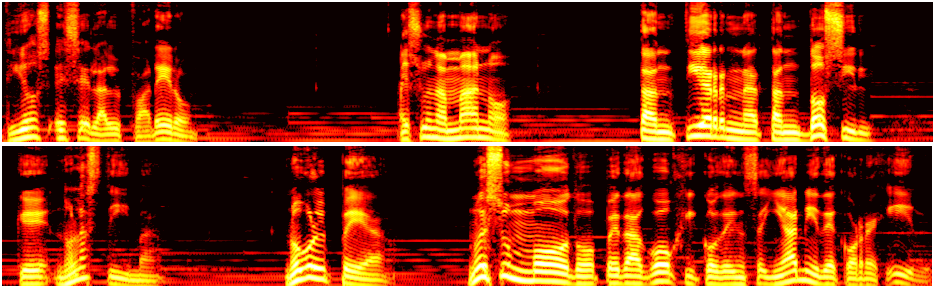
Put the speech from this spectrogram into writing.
Dios es el alfarero es una mano tan tierna, tan dócil, que no lastima, no golpea. No es un modo pedagógico de enseñar ni de corregir.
